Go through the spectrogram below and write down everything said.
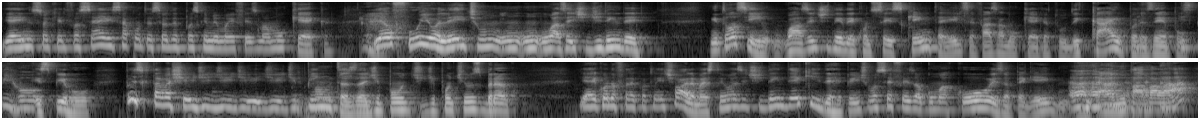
E aí nisso aqui ele falou assim: é, isso aconteceu depois que minha mãe fez uma muqueca. E aí eu fui e olhei e tinha um, um, um azeite de dendê. Então, assim, o azeite de dendê, quando você esquenta ele, você faz a muqueca tudo e cai, por exemplo. Espirrou. Espirrou. Por isso que tava cheio de, de, de, de, de pintas, né? De, ponte, de pontinhos brancos. E aí, quando eu falei com a cliente, olha, mas tem um azeite de dendê aqui, de repente você fez alguma coisa, peguei, ela não tava lá,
